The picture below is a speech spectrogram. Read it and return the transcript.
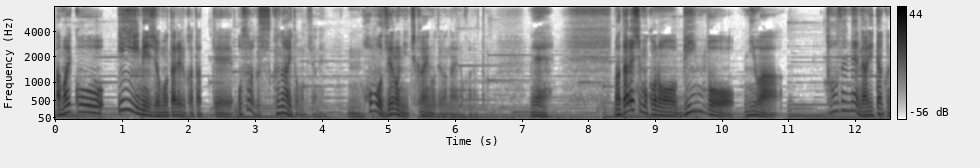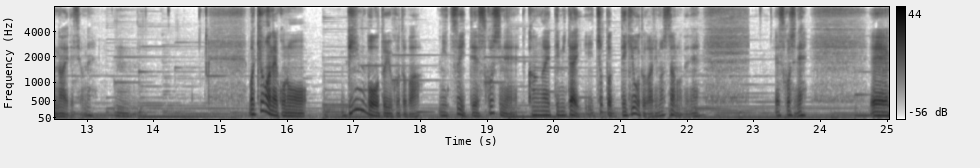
あまりこう、いいイメージを持たれる方って、おそらく少ないと思うんですよね。うん、ほぼゼロに近いのではないのかなと。ねまあ誰しもこの貧乏には当然ねなりたくないですよね。まあ今日はねこの貧乏という言葉について少しね考えてみたいちょっと出来事がありましたのでねえ少しね、えー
